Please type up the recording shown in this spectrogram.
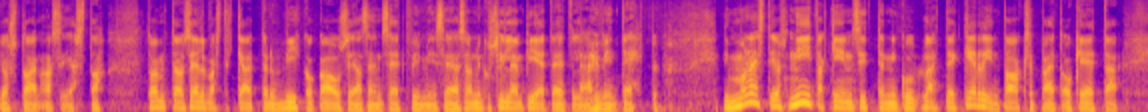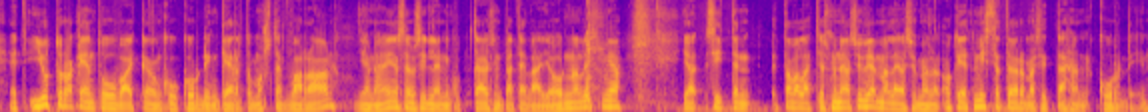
jostain asiasta. Toimittaja on selvästi käyttänyt viikkokausia sen setvimiseen ja se on niin kuin silleen pieteetillä ja hyvin tehty. Niin monesti jos niitäkin sitten niin kuin lähtee kerin taaksepäin, että okei, että, että juttu rakentuu vaikka jonkun kurdin kertomusten varaan ja näin ja se on silleen niin kuin täysin pätevää journalismia. Ja sitten tavallaan, että jos mennään syvemmälle ja syvemmälle, okei, että missä törmäsit tähän kurdiin?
